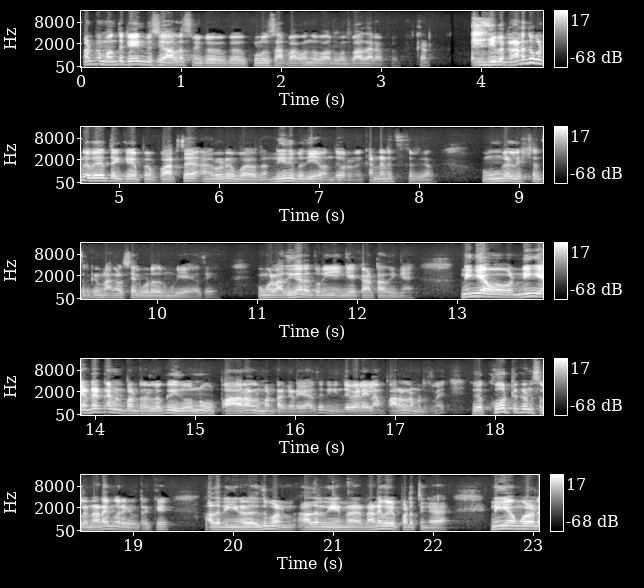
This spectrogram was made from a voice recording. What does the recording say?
மற்றும் வந்து டிஎன்பிசி ஆலோசனை கு- குழு சார்பாக வந்து ஒரு வாதார இருக்கார். இவர் நடந்து கொண்ட விதத்தை பார்த்து அவருடைய நீதிபதியை வந்து ஒரு கண்டனத்தை தெரிவித்தார். உங்கள் இஷ்டத்திற்கு நாங்கள் செயல்படுவது முடியாது. உங்கள் அதிகார துணியை எங்கே காட்டாதீங்க. நீங்கள் நீங்கள் என்டர்டைன்மெண்ட் பண்ணுற அளவுக்கு இது ஒன்றும் பாராளுமன்றம் கிடையாது. நீங்கள் இந்த வேலையெல்லாம் பாராளுமன்றத்தில் இதை கோர்ட்டுக்குன்னு சில நடைமுறைகள் இருக்குது அதை நீங்கள் இது பண்ண அதை நீங்கள் நடைமுறைப்படுத்துங்க. நீங்கள் உங்களோட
